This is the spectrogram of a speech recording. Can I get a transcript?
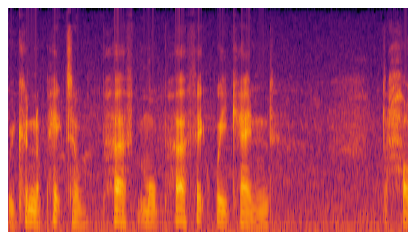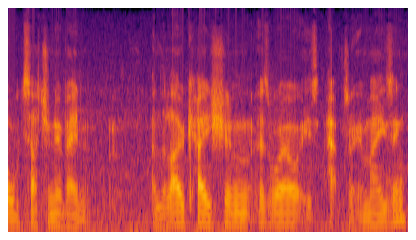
we couldn't have picked a perf more perfect weekend to hold such an event. And the location as well is absolutely amazing.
